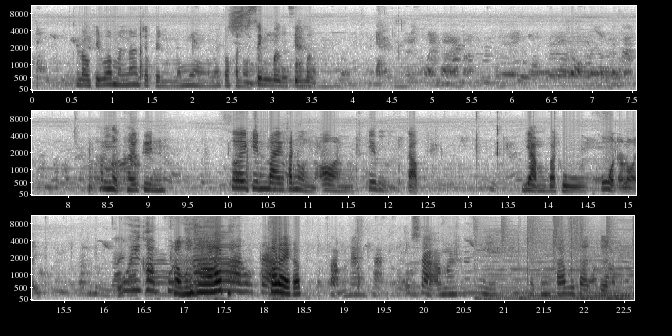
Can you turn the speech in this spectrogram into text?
ๆเราคิดว่ามันน่าจะเป็นมะม่วงแล้วไม่ก็ขนุนซิมเบิงซิมเบิงถ้าหมึกเคยกิน เคยกินใบขนุนอ่อนจิ้มกับยำปลาทูโคตรอร่อย อุ้ยขอบคุณขอบคุณครับะเท่าไหร่ครับสามห้าค่ะอุตส่าห์เอามาให้ขอบคุณครับอุตส่าห์เตือนเรามา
